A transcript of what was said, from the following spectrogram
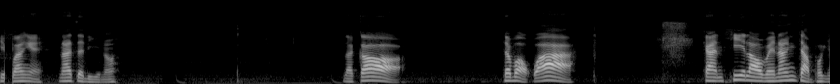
คิดว่าไง น่าจะดีเนาะแล้วก็จะบอกว่า การที่เราไปนั่งจับโปเก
